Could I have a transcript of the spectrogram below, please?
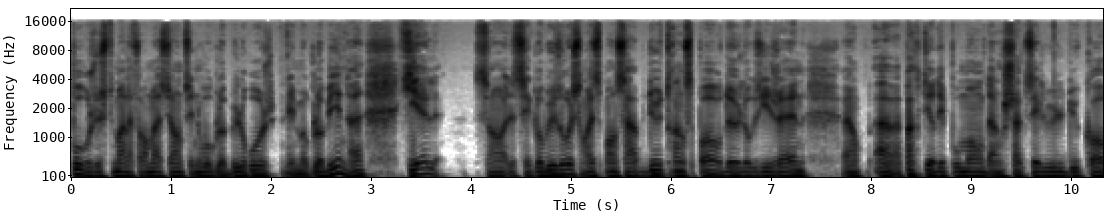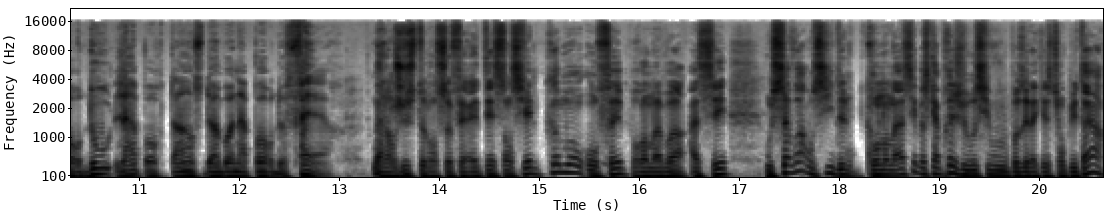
pour justement la formation de ces nouveaux globules rouges, l'hémoglobine, hein, qui, elles, sont- ces globules rouges sont responsables du transport de l'oxygène euh, à partir des poumons dans chaque cellule du corps, d'où l'importance d'un bon apport de fer. Alors justement, ce fer est essentiel. Comment on fait pour en avoir assez Ou savoir aussi qu'on en a assez? Parce qu'après, je vais aussi vous poser la question plus tard.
